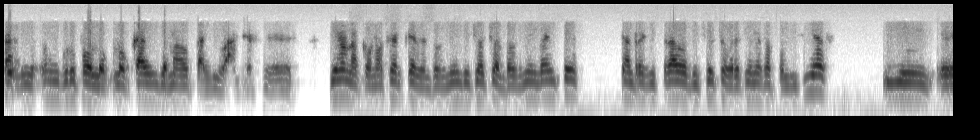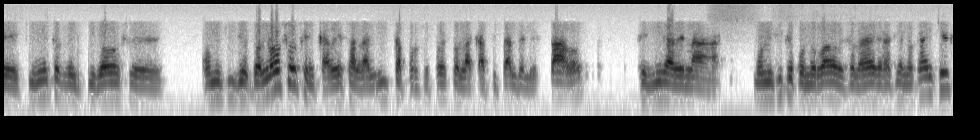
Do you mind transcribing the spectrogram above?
un grupo local llamado talibanes. Eh, dieron a conocer que del 2018 al 2020 se han registrado 18 agresiones a policías y eh, 522 eh, homicidios dolosos. Encabeza la lista, por supuesto, la capital del estado, seguida de la municipio conurbado de Soledad de Graciano Sánchez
